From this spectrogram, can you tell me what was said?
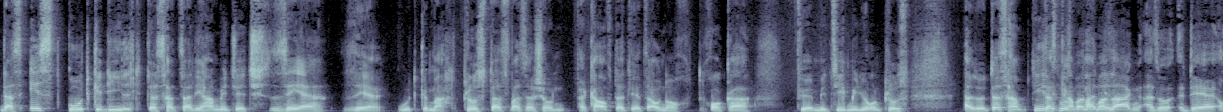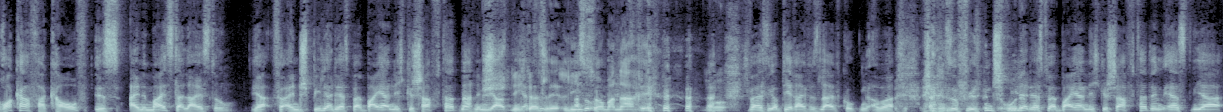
Das ist gut gedealt. Das hat Salihamidzic sehr, sehr gut gemacht. Plus das, was er schon verkauft hat, jetzt auch noch Rocker für mit sieben Millionen plus. Also das haben diese Das muss man noch mal Kampagnen- sagen. Also der Rocker-Verkauf ist eine Meisterleistung. Ja, für einen Spieler, der es bei Bayern nicht geschafft hat, nach einem Jahr. Nicht das Lied Ach so. noch mal nachrechnen. So. Ich weiß nicht, ob die Reifes live gucken, aber also für einen Spieler, der es bei Bayern nicht geschafft hat, im ersten Jahr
